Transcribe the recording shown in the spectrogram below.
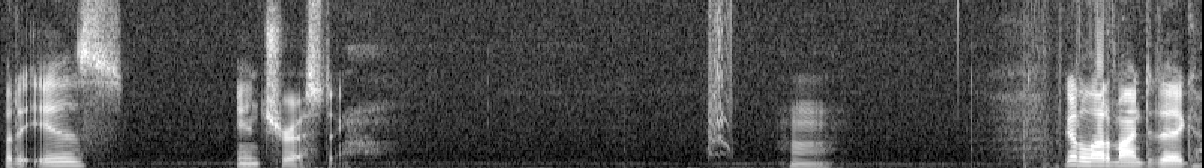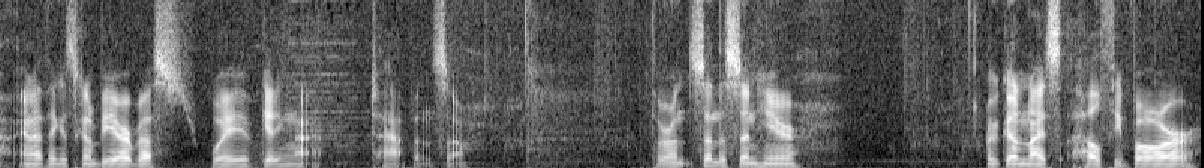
But it is interesting. Hmm. We've got a lot of mine to dig, and I think it's going to be our best way of getting that to happen, so. Throw, send this in here. We've got a nice healthy bar.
